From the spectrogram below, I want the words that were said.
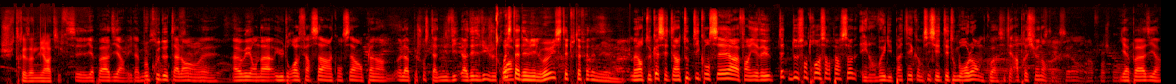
je suis très admiratif. Il n'y a pas à dire, il a beaucoup de talent. Ouais. Ah oui, on a eu le droit de faire ça à un concert en plein. euh, là, je crois que c'était à Denville, à Denville, je Ouais, crois. c'était à Denville. Oui, oui, c'était tout à fait à Denville. ouais. Mais en tout cas, c'était un tout petit concert. Enfin, il y avait peut-être 200-300 personnes et il envoyait du pâté comme si c'était Tomorrowland, quoi. C'était impressionnant. Excellent. Il n'y a pas à dire.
